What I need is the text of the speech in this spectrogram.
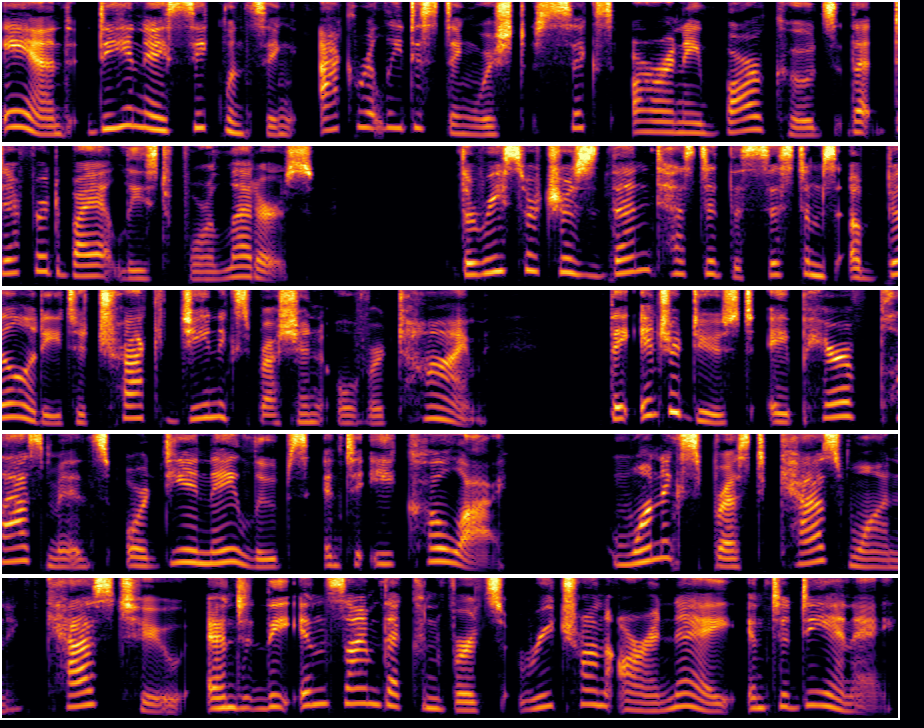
and DNA sequencing accurately distinguished six RNA barcodes that differed by at least four letters. The researchers then tested the system's ability to track gene expression over time. They introduced a pair of plasmids or DNA loops into E. coli. One expressed Cas1, Cas2, and the enzyme that converts retron RNA into DNA.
